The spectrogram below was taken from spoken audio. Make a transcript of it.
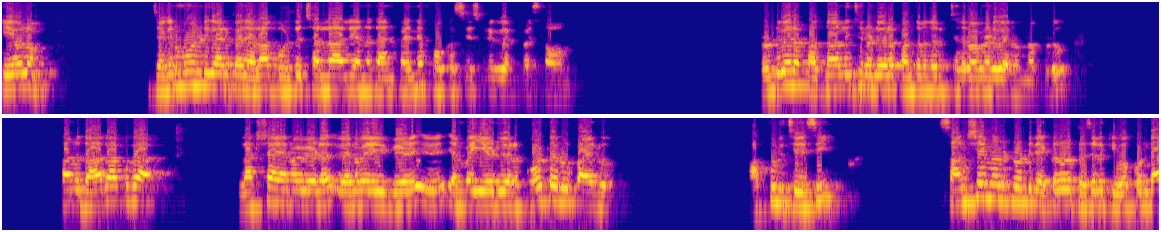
కేవలం జగన్మోహన్ రెడ్డి గారి పైన ఎలా బురద చల్లాలి అన్న దానిపైనే ఫోకస్ చేసినట్టుగా కనిపిస్తా ఉంది. రెండు వేల పద్నాలుగు నుంచి రెండు వేల పంతొమ్మిది వరకు చంద్రబాబు నాయుడు గారు ఉన్నప్పుడు తను దాదాపుగా లక్ష ఎనభై వేల ఎనభై వే- ఎనభై ఏడు వేల కోట్ల రూపాయలు అప్పులు చేసి సంక్షేమం అనేటువంటిది ఎక్కడ కూడా ప్రజలకు ఇవ్వకుండా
